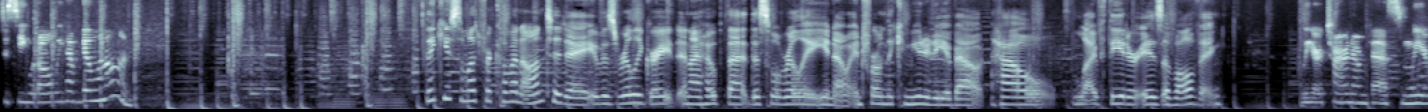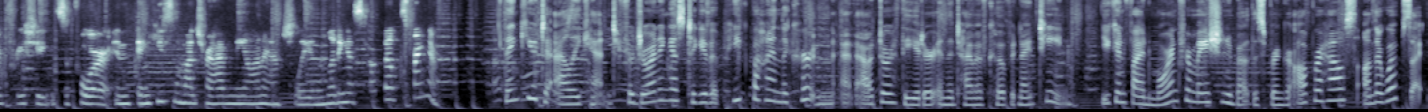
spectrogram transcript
to see what all we have going on. Thank you so much for coming on today. It was really great, and I hope that this will really, you know, inform the community about how live theater is evolving. We are trying our best, and we appreciate the support. And thank you so much for having me on, Ashley, and letting us talk about Springer. Thank you to Allie Kent for joining us to give a peek behind the curtain at outdoor theater in the time of COVID 19. You can find more information about the Springer Opera House on their website,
